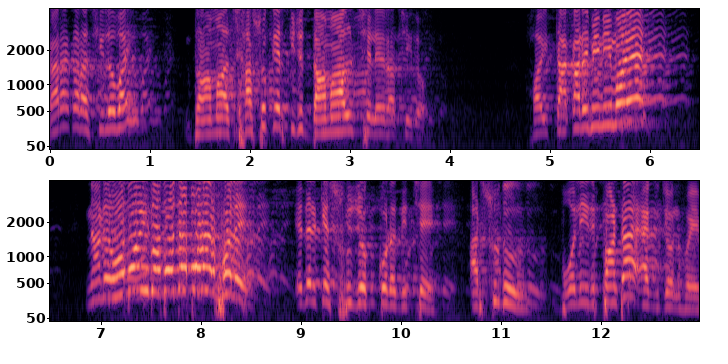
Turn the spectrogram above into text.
কারা কারা ছিল ভাই? দামাল, শাসকের কিছু দামাল ছেলেরা ছিল। হয় টাকার বিনিময়ে না রে অবৈধ বোঝাপড়ার ফলে এদেরকে সুযোগ করে দিচ্ছে। আর শুধু বলির পাঁটা একজন হয়ে,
